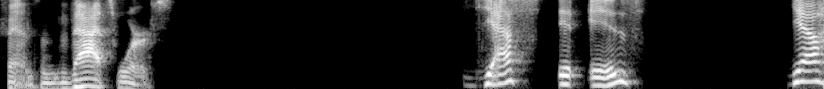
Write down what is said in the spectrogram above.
fans, and that's worse. Yes, it is. Yeah,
